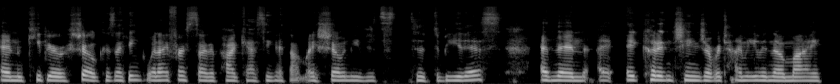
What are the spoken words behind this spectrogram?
and keep your show because i think when i first started podcasting i thought my show needed to, to be this and then I, it couldn't change over time even though my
